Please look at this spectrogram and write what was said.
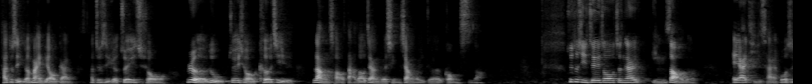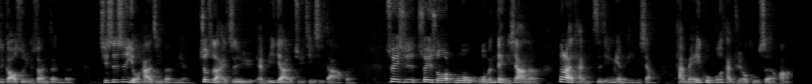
它就是一个卖钓竿，它就是一个追求。热入追求科技浪潮，打造这样一个形象的一个公司啊，所以这其实这一周正在营造的 AI 题材，或是高速运算等等，其实是有它的基本面，就是来自于 NVIDIA 的 GTC 大会。所以其实所以说，如果我们等一下呢要来谈资金面的影响，谈美股或谈全球股市的话，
